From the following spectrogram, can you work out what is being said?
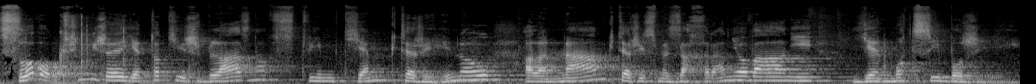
slovo kříže je totiž bláznovstvím těm, kteří hynou, ale nám, kteří jsme zachraňováni, je moci Boží.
